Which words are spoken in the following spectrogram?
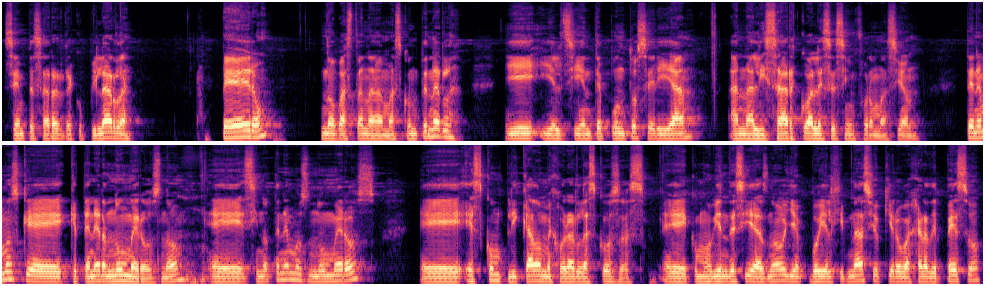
sea empezar a recopilarla. Pero no basta nada más con tenerla. y el siguiente punto sería analizar cuál es esa información. Tenemos que, tener números, ¿no? Eh, si no tenemos números, eh, es complicado mejorar las cosas. Eh, como bien decías, ¿no? Voy al gimnasio, quiero bajar de peso.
